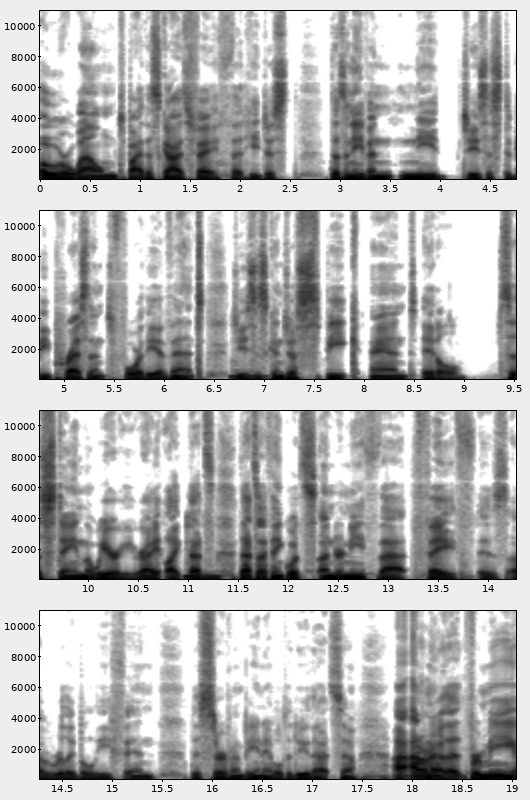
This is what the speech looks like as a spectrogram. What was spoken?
overwhelmed by this guy's faith that he just doesn't even need Jesus to be present for the event. Mm-hmm. Jesus can just speak, and it'll sustain the weary right? Like that's mm-hmm. that's i think what's underneath that faith is a really belief in this servant being able to do that. So i, I don't know. That for me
